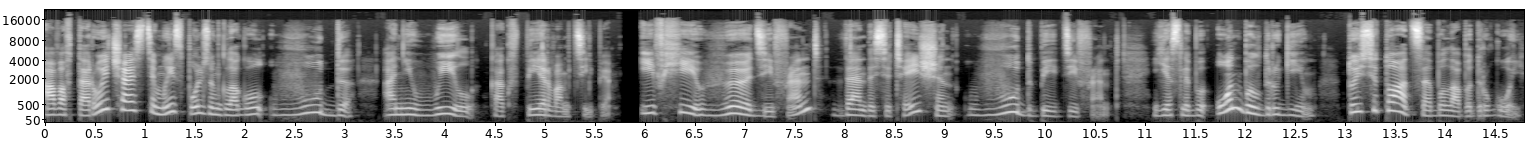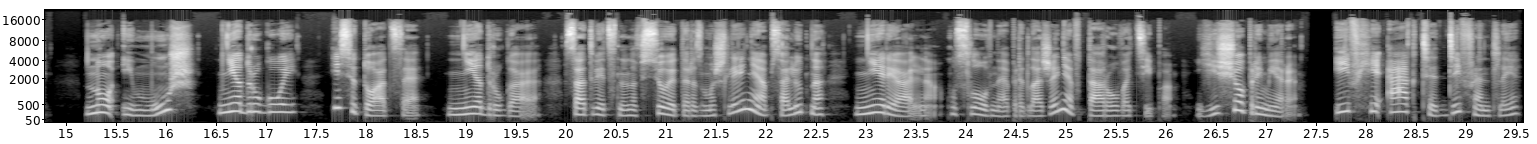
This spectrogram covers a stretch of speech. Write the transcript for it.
А во второй части мы используем глагол would, а не will, как в первом типе. If he were different, then the situation would be different. Если бы он был другим, то и ситуация была бы другой. Но и муж не другой, и ситуация не другая. Соответственно, все это размышление абсолютно нереально. Условное предложение второго типа. Еще примеры. If he acted differently,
